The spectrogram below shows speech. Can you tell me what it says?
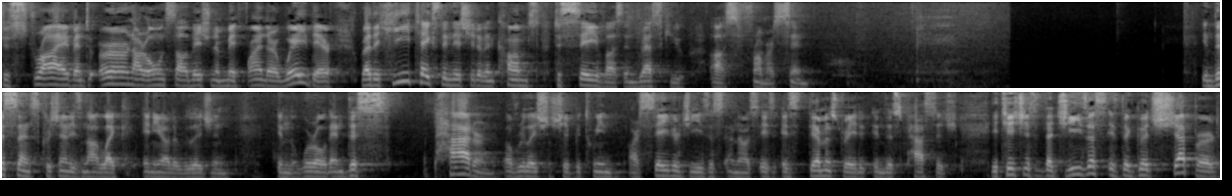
to strive and to earn our own salvation and may find our way there. Rather, he takes the initiative and comes to save us and rescue us from our sin. In this sense, Christianity is not like any other religion in the world. And this pattern of relationship between our Savior Jesus and us is, is demonstrated in this passage. It teaches that Jesus is the good shepherd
